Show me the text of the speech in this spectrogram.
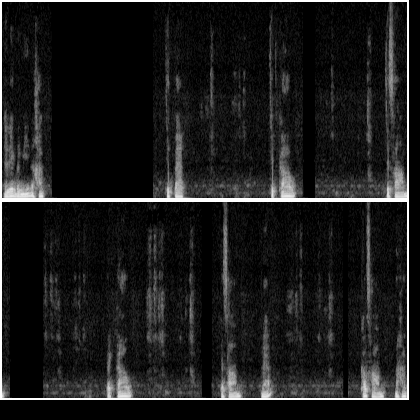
ในเลขดังนี้นะครับเจ็ดแปดเจ็ดเก้าเจ็ดสามแปดเก้าแปดสามและเก้าสามนะครับ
